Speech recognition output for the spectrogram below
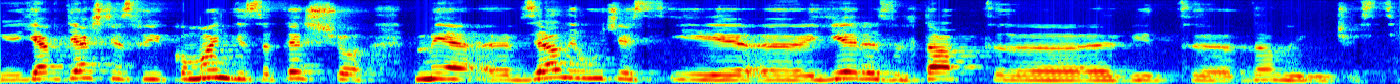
я вдячна своїй команді за те, що ми е, взяли участь і е, є результат е, від е, даної участі.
